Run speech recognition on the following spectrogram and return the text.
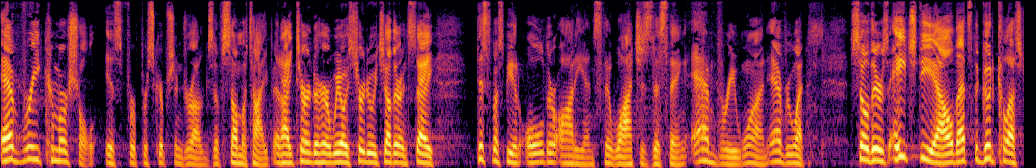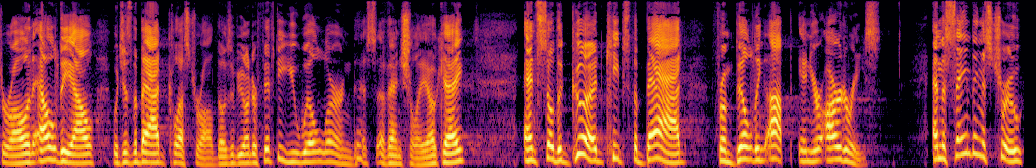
every commercial is for prescription drugs of some type. And I turn to her, we always turn to each other and say, this must be an older audience that watches this thing. Everyone, everyone. So there's HDL, that's the good cholesterol, and LDL, which is the bad cholesterol. Those of you under 50, you will learn this eventually, okay? And so the good keeps the bad from building up in your arteries. And the same thing is true.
